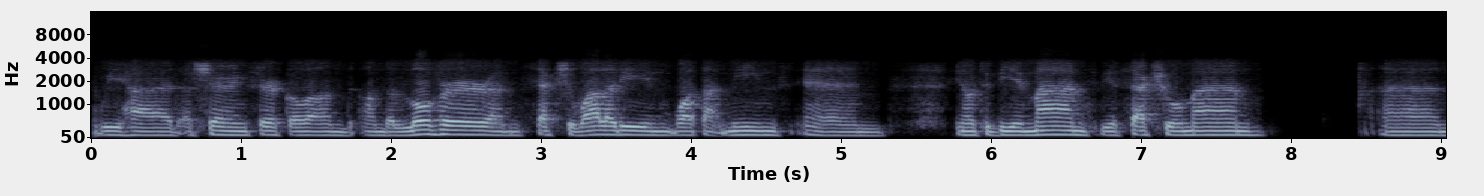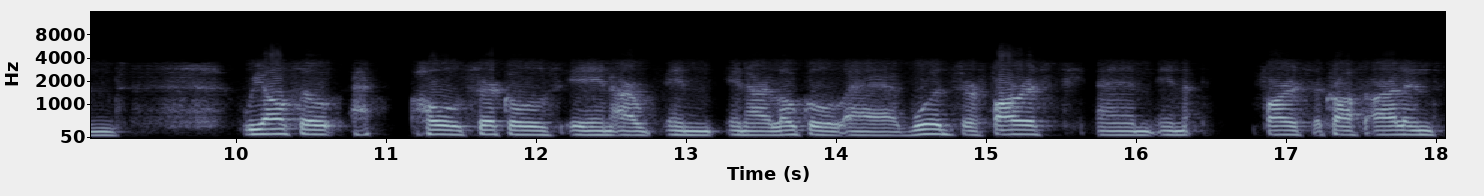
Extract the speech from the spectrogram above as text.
We had a sharing circle on on the lover and sexuality and what that means, and you know, to be a man, to be a sexual man, and we also hold circles in our in in our local uh, woods or forests and um, in forests across Ireland,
